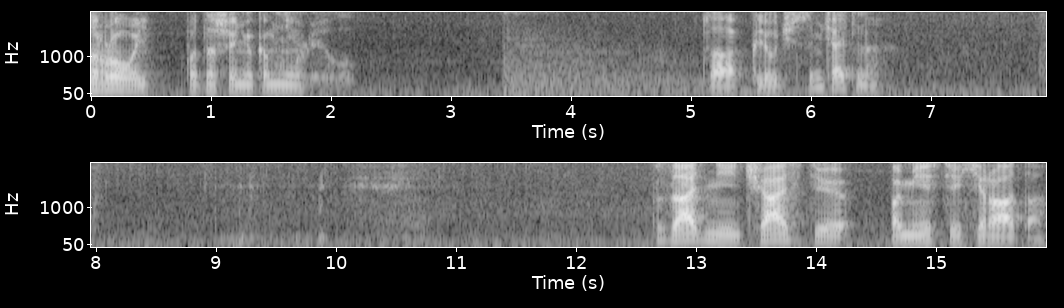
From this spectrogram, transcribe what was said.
Здоровый по отношению ко мне. Так, ключ. Замечательно. В задней части поместья Хирата.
